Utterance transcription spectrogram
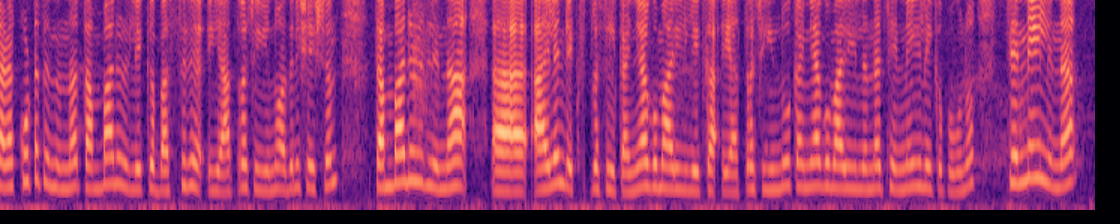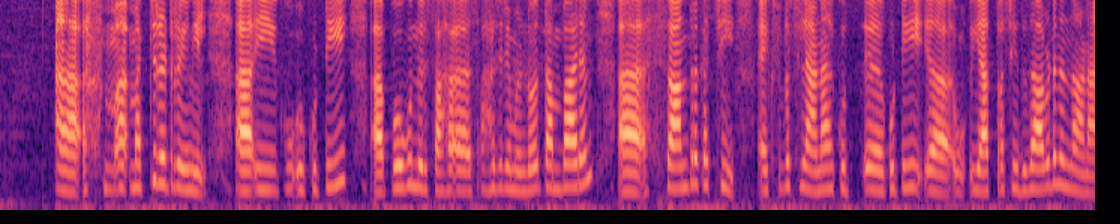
കഴക്കൂട്ടത്തിൽ നിന്ന് തമ്പാനൂരിലേക്ക് ബസ്സിന് യാത്ര ചെയ്യുന്നു. അതിനുശേഷം തമ്പാനൂരിൽ നിന്ന് ഐലൻഡ് എക്സ്പ്രസ്സിൽ കന്യാകുമാരിയിലേക്ക് യാത്ര ചെയ്യുന്നു. കന്യാകുമാരിയിൽ നിന്ന് ചെന്നൈയിലേക്ക് പോകുന്നു. ചെന്നൈയിൽ നിന്ന് മറ്റൊരു ട്രെയിനിൽ ഈ കുട്ടി പോകുന്നൊരു സഹ സാഹചര്യമുണ്ടോ? തമ്പാരം സാന്ദ്രകച്ചി എക്സ്പ്രസ്സിലാണ് കുട്ടി യാത്ര ചെയ്തത്. അവിടെ നിന്നാണ്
